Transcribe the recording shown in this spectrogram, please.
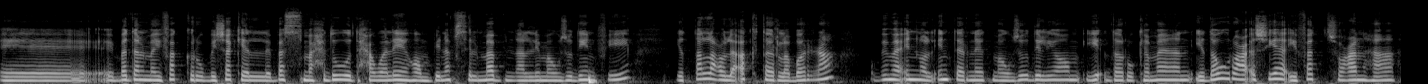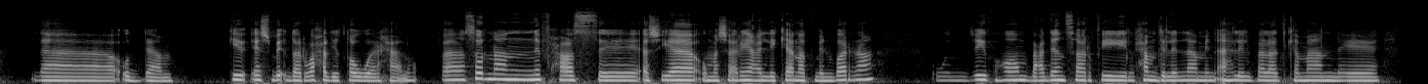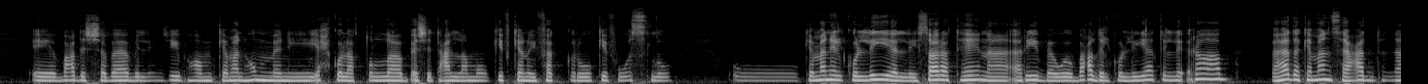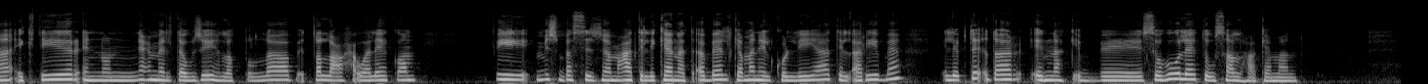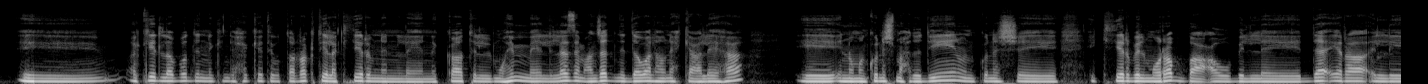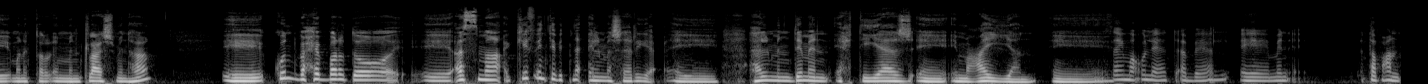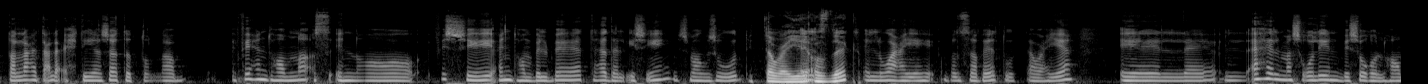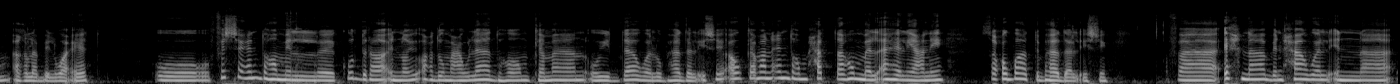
إيه بدل ما يفكروا بشكل بس محدود حواليهم بنفس المبنى اللي موجودين فيه يطلعوا لأكتر لبرا. وبما إنه الإنترنت موجود اليوم يقدروا كمان يدوروا على أشياء يفتشوا عنها لقدام. كيف إيش بيقدر واحد يطور حاله. فصرنا نفحص أشياء ومشاريع اللي كانت من برا ونجيبهم. بعدين صار في الحمد لله من أهل البلد كمان بعض الشباب اللي نجيبهم كمان هم من يحكوا للطلاب إيش تعلموا كيف كانوا يفكروا كيف وصلوا. وكمان الكلية اللي صارت هنا قريبة وبعض الكليات اللي قراب فهذا كمان ساعدنا كتير إنه نعمل توجيه للطلاب اطلعوا حواليكم. في مش بس الجامعات اللي كانت قبل كمان الكليات القريبة اللي بتقدر إنك بسهولة توصلها كمان. إيه أكيد لابد إنك أنت حكيتي وتطرقتي لكثير من النقاط المهمة اللي لازم عن جد نتداولها ونحكي عليها. إيه إنه ما نكونش محدودين وما نكونش إيه كثير بالمربع أو بالدائرة اللي ما نطلعش منها. إيه كنت بحب برضه إيه أسمع كيف أنت بتنقي المشاريع؟ إيه هل من ضمن احتياج إيه معين؟ إيه. زي ما قلت قبل إيه من طبعا طلعت على احتياجات الطلاب. في عندهم نقص إنه فيش عندهم بالبيت هذا الإشي مش موجود. التوعية قصدك؟ الوعي بالضبط والتوعية. الأهل مشغولين بشغلهم أغلب الوقت. وفيش عندهم القدرة إنه يقعدوا مع أولادهم كمان ويتداولوا بهذا الإشي أو كمان عندهم حتى هم الأهل يعني صعوبات بهذا الإشي. فإحنا بنحاول إن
